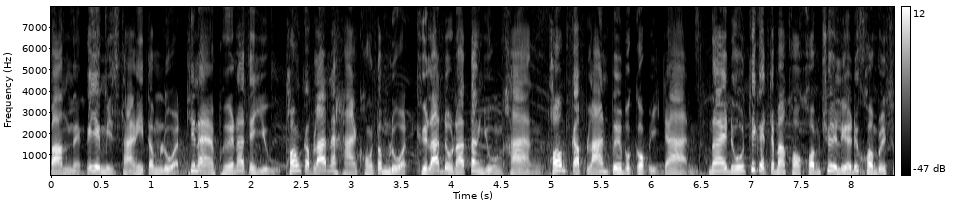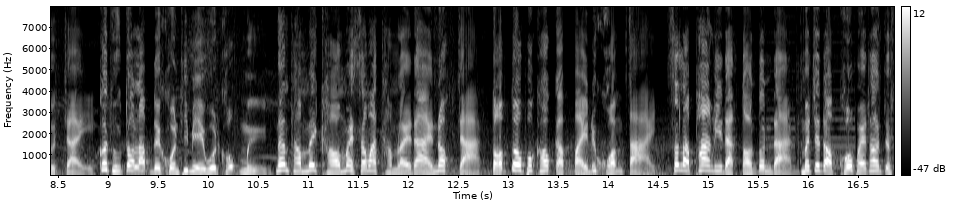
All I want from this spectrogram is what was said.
ปั๊มเนี่ยก็ยังมีสถานีตำรวจที่นายอำเภอน่าจะอยู่ พร้อมกับร้านอาหารของตำรวจคือร้านโดนัทตั้งอยู่ข้างๆพร้อมกับร้านปืนประกบอีกด้าน นายดูที่กจะมาขอความช่วยเหลือด้วยความบริสุทธิ์ใจ ก็ถูกต้อนรับโดยคนที่มีอาวุธครบมือ นั่นทำให้เขาไม่สามารถทำอะไรได้นอกจากตอบโต้พวกเขากลับไปด้วยความตายสำหรับภาครีดักตอนต้นด่าน มันจะดรอปโค้ดไพทอนจุด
